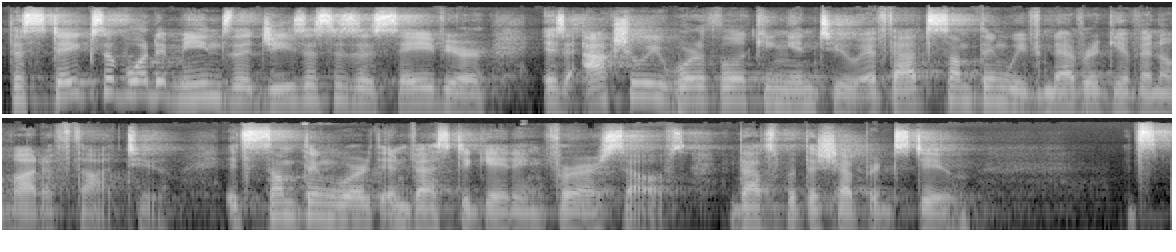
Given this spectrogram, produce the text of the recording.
The stakes of what it means that Jesus is a savior is actually worth looking into if that's something we've never given a lot of thought to. It's something worth investigating for ourselves. That's what the shepherds do. It's,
